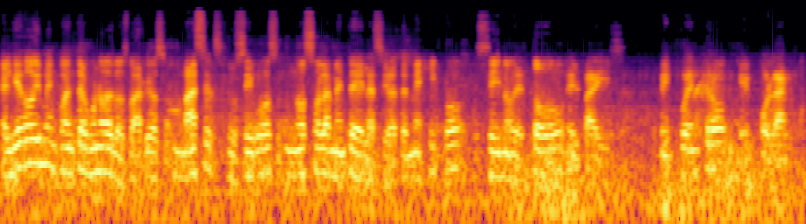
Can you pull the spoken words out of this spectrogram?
El día de hoy me encuentro en uno de los barrios más exclusivos, no solamente de la Ciudad de México, sino de todo el país. Me encuentro en Polanco.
